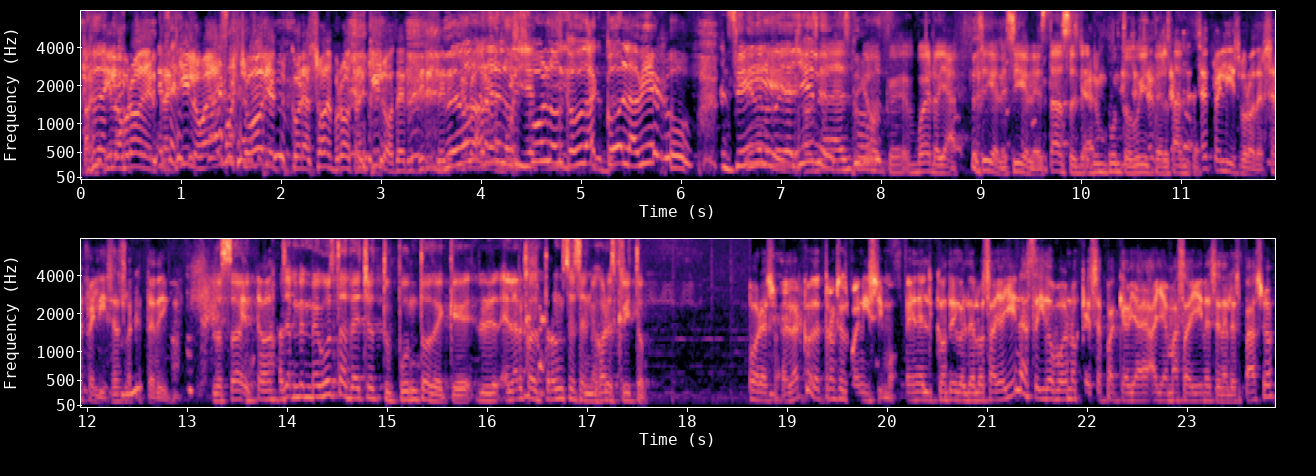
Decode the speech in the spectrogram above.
Tranquilo, brother, tranquilo. Hay mucho odio en tu corazón, bro, tranquilo. De, de- de- ¿De de- dónde de- vienen los culos con una cola, viejo? Sí, de los o Saiyajines, sea, es como Dios. que- bueno, ya, síguele, síguele. Estás en un punto muy Sé- sé- interesante. Sé, feliz, brother, sé feliz, es lo que te digo. Lo soy. Entonces- o sea, me, me gusta de hecho tu punto de que el el arco de Trunks es el mejor escrito. Por eso, el arco de Trunks es buenísimo. En el, contigo, el de los Saiyajin ha sido bueno que sepa que había, haya más Saiyajines en el espacio,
